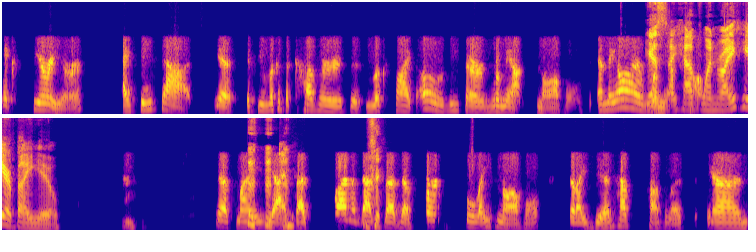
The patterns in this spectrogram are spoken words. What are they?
exterior, I think that it, if you look at the covers, it looks like, oh, these are romance novels. And they are. Yes, I have novels. one right here by you. That's my, yeah, that's one of, that's the, the first full length novel that I did have published. And,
